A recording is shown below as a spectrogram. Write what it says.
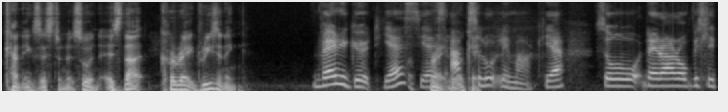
can't exist on its own. Is that correct reasoning? Very good. Yes, yes, Right, okay. absolutely, Mark. Yeah. So there are obviously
